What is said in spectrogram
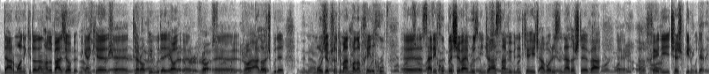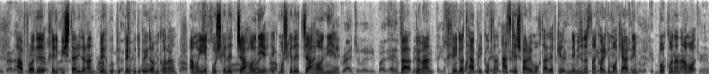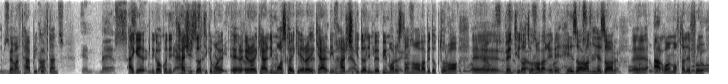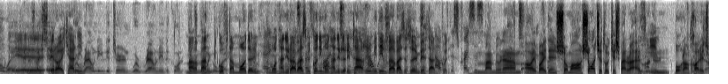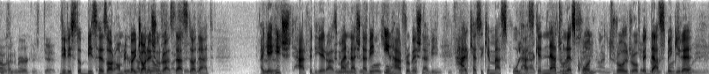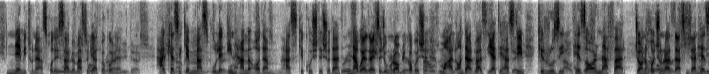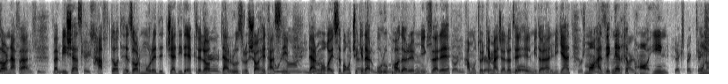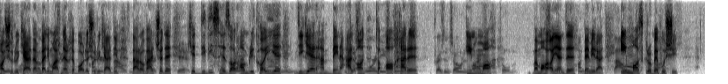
درمانی که دادن حالا بعضیا میگن که تراپی بوده یا راه علاج بوده. موجب شد که من حالم خیلی خوب سریع خوب بشه و امروز اینجا هستم می‌بینید که هیچ عوارضی نداشته و خیلی چشمگیر بوده. افراد خیلی بیشتری دارن بهبودی پیدا می‌کنن اما این یک مشکل جهانیه یک مشکل جهانیه. و به من خیلی تبریک گفتن از کشورهای مختلف که نمی‌تونستن کاری که ما کردیم بکنن اما به من تبریک گفتن. اگه نگاه کنید تجهیزاتی که ما ارائه کردیم ماسک که ارائه کردیم هر چی که دادیم به بیمارستان ها و به دکترها ونتیلاتورها و غیره هزاران هزار اقلام مختلف رو ارائه کردیم. من, من گفتم ما داریم منحنی رو عوض می‌کنیم منحنی رو داریم تغییر میدیم و وضعیت رو داریم بهتر می‌کنیم. ممنونم. آقای بایدن شما شما چطور کشور را از این بحران خارج می‌کنید؟ 220 هزار آمریکایی جانشون رو از دست دادند. اگه هیچ حرف دیگه رو از من نشنوید این حرف رو بشنوید. هر کسی که مسئول هست که نتونست کنترل رو به دست بگیره نمی‌تونه از خودش سر به مسئولیت بکنه. هر کسی که مسئول این همه آدم هست که کشته شدند نباید رئیس جمهور آمریکا باشه. ما الان در وضعیتی هستیم که روزی هزار نفر جان خودشون را از دست میدن. هزار نفر. و بیش از هفتاد هزار مورد جدید ابتلا در روز رو شاهد هستیم. در مقایسه با اونچه که در اروپا داره میگذره همونطور که مجلات علمی دارن میگن ما از یک نرخ پایین اونها شروع کردن ولی ما از نرخ بالا شروع کردیم. برآورد شده که دویست هزار آمریکایی دیگر هم بین الان تا آخر این ماه و ماه آینده بمیرند. این ماسک رو بپوشید.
